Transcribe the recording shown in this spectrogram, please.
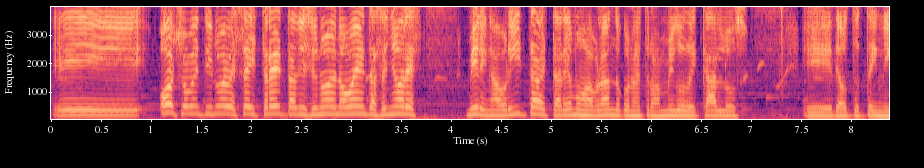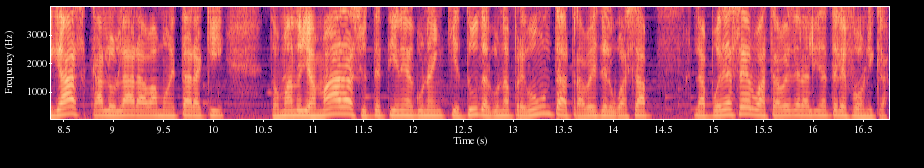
829-630-1990. Eh, Señores, miren, ahorita estaremos hablando con nuestros amigos de Carlos eh, de Autotecnigas. Carlos Lara, vamos a estar aquí tomando llamadas. Si usted tiene alguna inquietud, alguna pregunta, a través del WhatsApp la puede hacer o a través de la línea telefónica.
